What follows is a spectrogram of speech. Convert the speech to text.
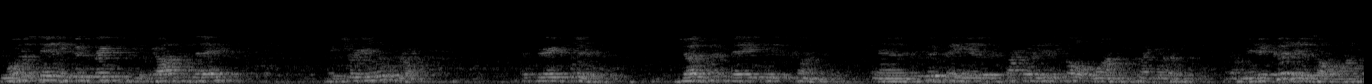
You want to stand in good graces with God today? Make sure you're living right. That's very clear. Judgment day is coming. And the good thing is, it's not going to hit us all at once. It's not going to, I mean, it could hit us all at once,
